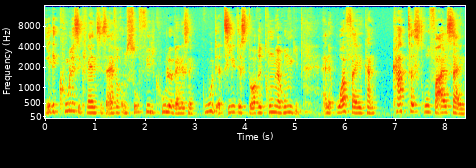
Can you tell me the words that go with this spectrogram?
jede coole Sequenz ist einfach um so viel cooler, wenn es eine gut erzählte Story drumherum gibt. Eine Ohrfeige kann katastrophal sein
